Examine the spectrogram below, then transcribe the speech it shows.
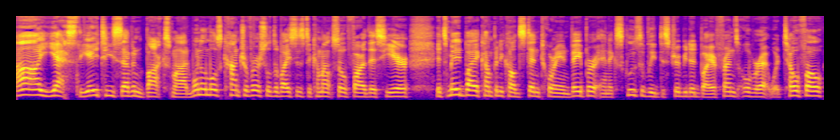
Ah, yes, the AT7 box mod, one of the most controversial devices to come out so far this year. It's made by a company called Stentorian Vapor and exclusively distributed by our friends over at Wotofo.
